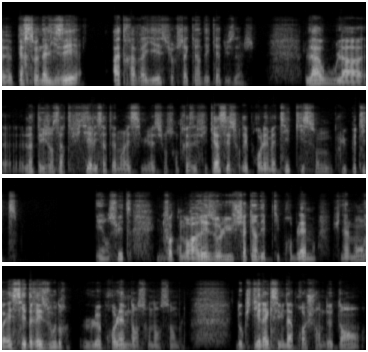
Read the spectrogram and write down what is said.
euh, personnalisé à travailler sur chacun des cas d'usage. Là où l'intelligence artificielle et certainement la simulation sont très efficaces, c'est sur des problématiques qui sont plus petites. Et ensuite, une fois qu'on aura résolu chacun des petits problèmes, finalement, on va essayer de résoudre le problème dans son ensemble. Donc, je dirais que c'est une approche en deux temps.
